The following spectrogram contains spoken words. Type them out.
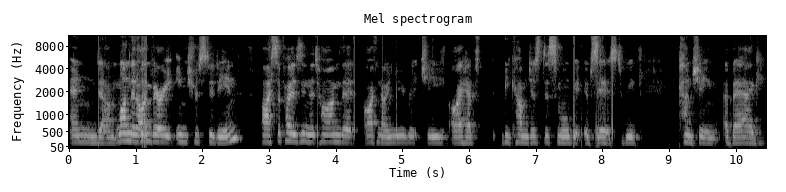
And um, one that I'm very interested in. I suppose in the time that I've known you, Richie, I have become just a small bit obsessed with punching a bag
